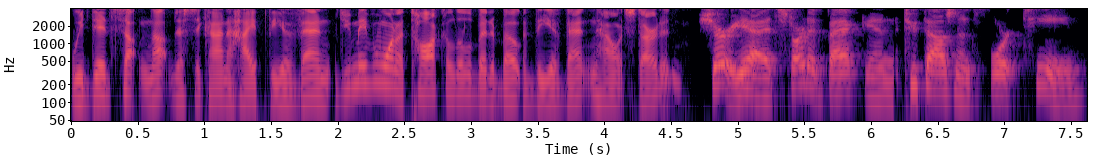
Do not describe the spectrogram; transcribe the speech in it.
we did something up just to kind of hype the event. Do you maybe want to talk a little bit about the event and how it started? Sure. Yeah, it started back in 2014.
